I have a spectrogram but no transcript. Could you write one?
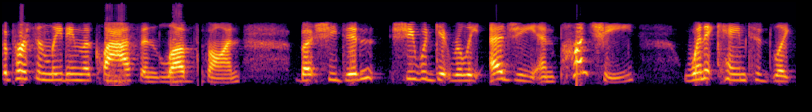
the person leading the class and loves on. but she didn't she would get really edgy and punchy when it came to like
